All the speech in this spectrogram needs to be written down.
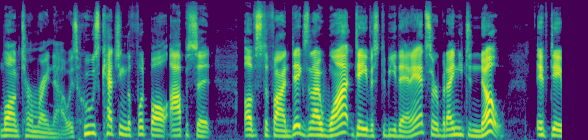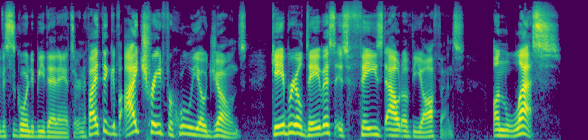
long term right now is who's catching the football opposite of Stefon Diggs. And I want Davis to be that answer, but I need to know if Davis is going to be that answer. And if I think if I trade for Julio Jones, Gabriel Davis is phased out of the offense unless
